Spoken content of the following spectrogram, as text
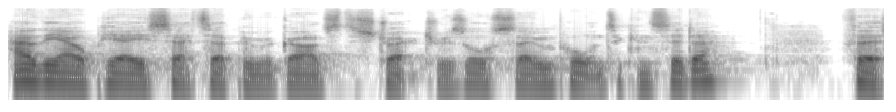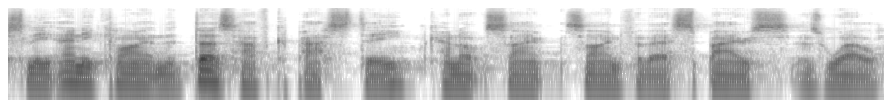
How the LPA is set up in regards to structure is also important to consider. Firstly, any client that does have capacity cannot sign for their spouse as well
